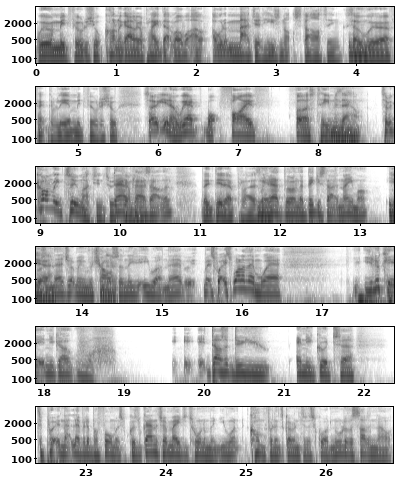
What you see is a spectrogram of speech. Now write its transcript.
we were a midfielder short. Conor Gallagher played that role, but I, I would imagine he's not starting. So Mm-hmm. we were effectively a midfielder short. So, you know, we had, what, five first teamers out. So we can't read too much into it, Mm. they had can we? players out though. They did have players I mean, they out. had one of the biggest out, Neymar. He Yeah. wasn't there. Do you know what I mean? Richarlison, he, he weren't there. But it's, it's one of them where you, you look at it and you go, it, it doesn't do you any good to to put in that level of performance because we're going into a major tournament, you want confidence going into the squad, and all of a sudden now,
